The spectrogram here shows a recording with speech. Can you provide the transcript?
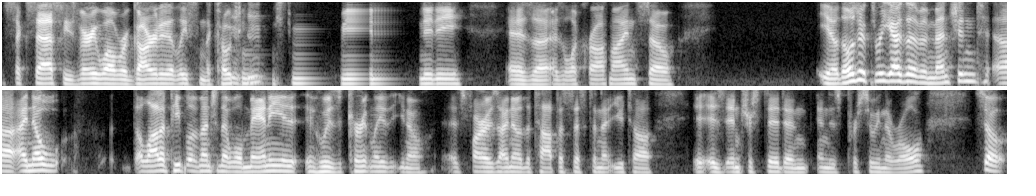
success. He's very well regarded, at least in the coaching mm-hmm. community, as a as a lacrosse mind. So, you know, those are three guys that have been mentioned. Uh, I know a lot of people have mentioned that. Well, Manny, who is currently, you know, as far as I know, the top assistant at Utah, is interested and and is pursuing the role. So,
